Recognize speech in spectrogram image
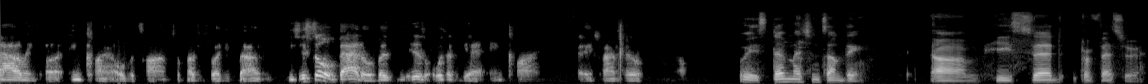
battling an incline over time. Sometimes you feel like you're battling. It's still a battle, but it is always have to be an incline, an incline hill. You know? Wait, Steph mentioned something. Um, he said professor.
